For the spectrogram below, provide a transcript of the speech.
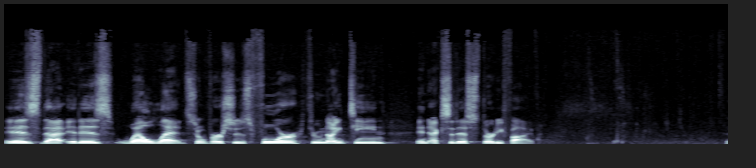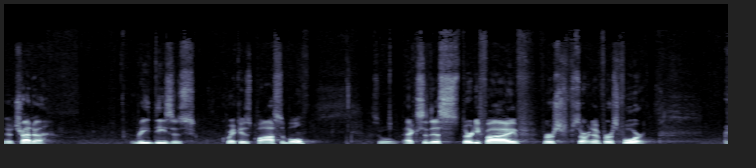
is that it is well led. So verses 4 through 19 in Exodus 35. I'm going to try to read these as quick as possible. So Exodus 35, verse, starting at verse 4.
